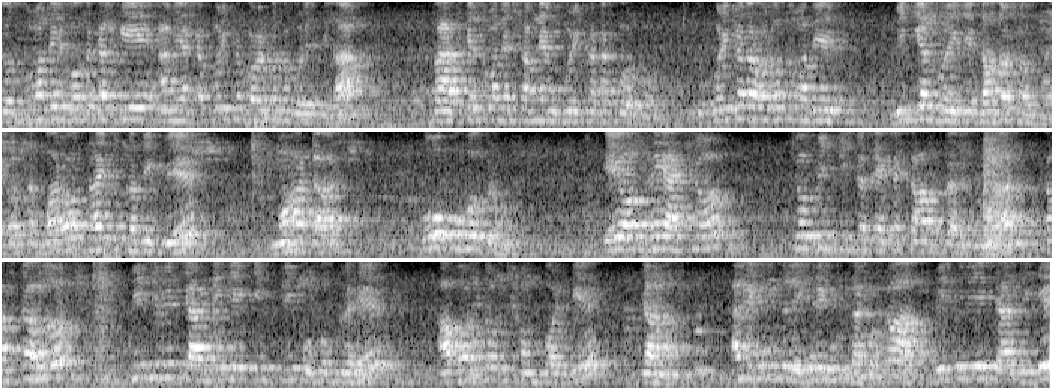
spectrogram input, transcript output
তো তোমাদের গতকালকে আমি একটা পরীক্ষা করার কথা বলেছিলাম। তো আজকে তোমাদের সামনে আমি পরীক্ষাটা করব। তো পরীক্ষাটা হলো তোমাদের বিজ্ঞান বই যে দ্বাদশ অধ্যায়, অর্থাৎ বারো অধ্যায় তোমরা দেখবে, মহাকাশ ও উপগ্রহ। এই অধ্যায়ে একশো চব্বিশ পৃষ্ঠাতে একটা কাজ আছে তোমার। কাজটা হলো পৃথিবীর চারদিকে কৃত্রিম উপগ্রহের আবর্তন সম্পর্কে জানা। আমি এখানে কিন্তু লিখে রেখেছি, দেখো, কাজ পৃথিবীর চারদিকে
